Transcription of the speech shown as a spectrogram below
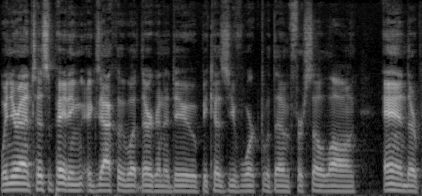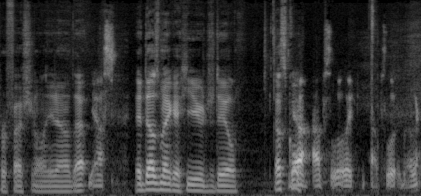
when you're anticipating exactly what they're going to do because you've worked with them for so long and they're professional. You know that. Yes. It does make a huge deal. That's cool. Yeah, absolutely, absolutely, brother.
